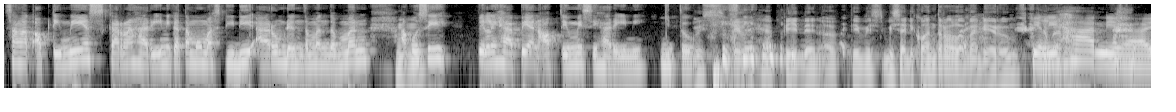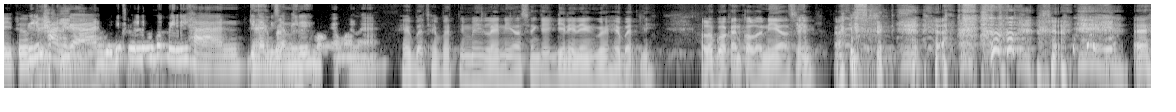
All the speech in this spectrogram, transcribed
sangat optimis karena hari ini ketemu Mas Didi, Arum dan teman-teman. Aku sih feeling happy and optimis sih hari ini gitu. Wis pilih happy dan optimis. Bisa dikontrol loh Mbak Derum. Pilihan ya itu. Pilihan kan, jadi feeling tuh pilihan. Kita Hebat bisa ya. milih mau yang mana. Hebat hebat nih milenials yang kayak gini nih yang gue hebat nih. Kalau gue kan kolonial sih. eh,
